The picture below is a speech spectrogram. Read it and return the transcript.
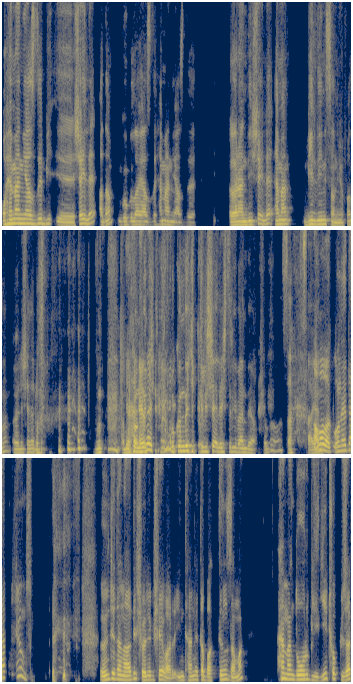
o hemen yazdığı bir e, şeyle adam Google'a yazdığı hemen yazdığı öğrendiği şeyle hemen bildiğini sanıyor falan. Öyle şeyler oluyor. bu, bu konudaki evet. bu konudaki klişe eleştiriyi ben de yapmış oldum ama say- sayende. Ama bak o neden biliyor musun? Önceden Adil şöyle bir şey vardı. İnternete baktığın zaman hemen doğru bilgiyi çok güzel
